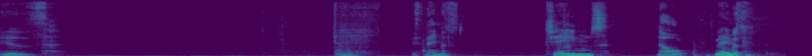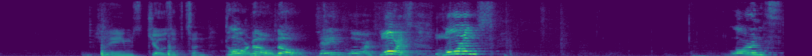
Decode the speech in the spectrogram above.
is. His name is James. No, his name is James Josephson. Lor, no, no, James Lawrence. Lawrence, Lawrence, Lawrence,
